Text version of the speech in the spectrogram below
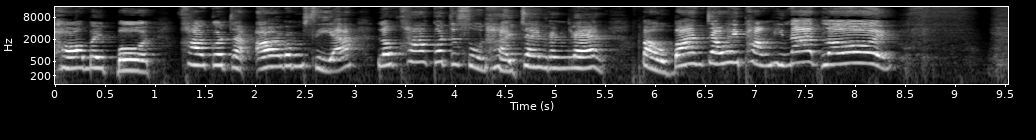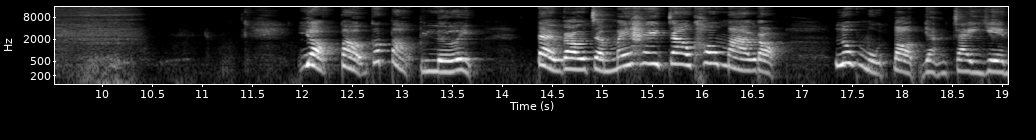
ถ้าไม่เปิดข้าก็จะอารมณ์เสีย แล้วข้าก็จะสูดหายใจแรงๆ เป่าบ้านเจ้าให้พังพินาศเลย หยอกเป่าก็เป่าไปเลย แต่เราจะไม่ให้เจ้าเข้ามาหรอก ลูกหมูตอบอย่างใจเย็น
